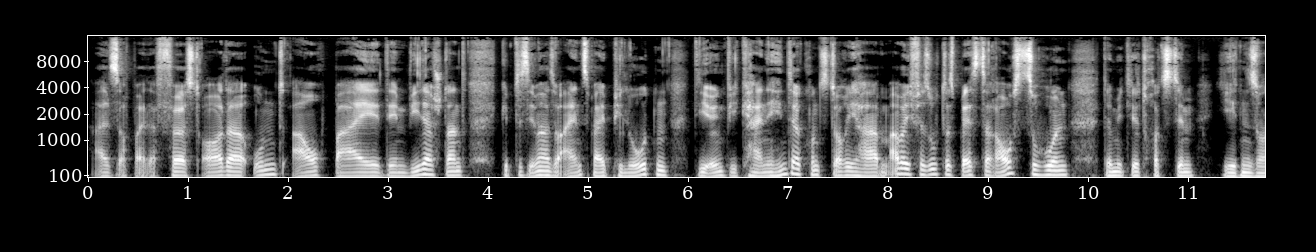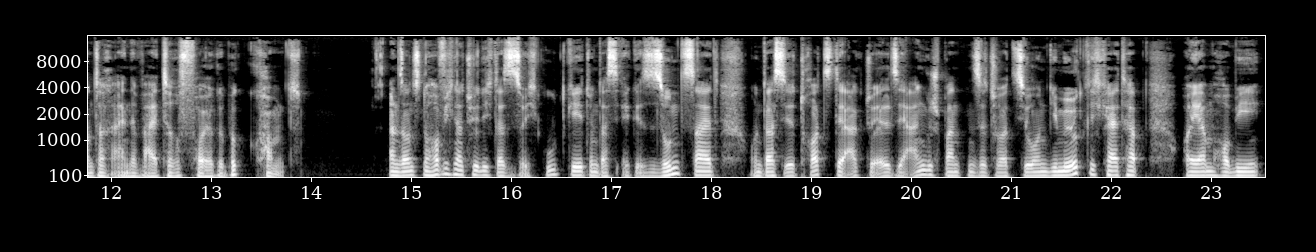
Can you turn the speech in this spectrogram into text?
als auch bei der First Order und auch bei dem Widerstand gibt es immer so ein, zwei Piloten, die irgendwie keine Hintergrundstory haben, aber ich versuche das Beste rauszuholen, damit ihr trotzdem jeden Sonntag eine weitere Folge bekommt. Ansonsten hoffe ich natürlich, dass es euch gut geht und dass ihr gesund seid und dass ihr trotz der aktuell sehr angespannten Situation die Möglichkeit habt, eurem Hobby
